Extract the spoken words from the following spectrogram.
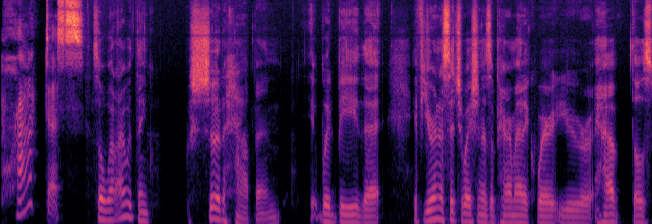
practice. So what I would think should happen it would be that if you're in a situation as a paramedic where you have those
